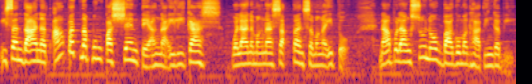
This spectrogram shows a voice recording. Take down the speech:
isandaan at apat na pong pasyente ang nailikas. Wala namang nasaktan sa mga ito. Napula ang sunog bago maghating gabi.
